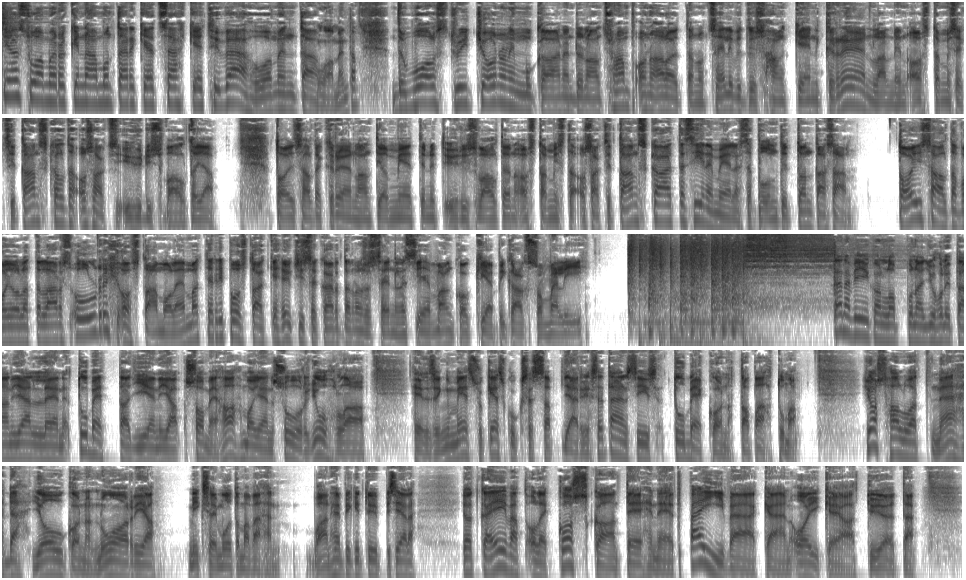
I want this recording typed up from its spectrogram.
Ja Suomerokin aamun tärkeät sähkeet, hyvää huomenta. Huomenta. The Wall Street Journalin mukaan Donald Trump on aloittanut selvityshankkeen Grönlannin ostamiseksi Tanskalta osaksi Yhdysvaltoja. Toisaalta Grönlanti on miettinyt Yhdysvaltojen ostamista osaksi Tanskaa, että siinä mielessä puntit on tasan. Toisaalta voi olla, että Lars Ulrich ostaa molemmat ja ripustaa kehyksissä kartanonsa seinälle siihen vaan kokkia pikakson väliin. Tänä viikonloppuna juhlitaan jälleen tubettajien ja somehahmojen suurjuhlaa. Helsingin messukeskuksessa järjestetään siis Tubekon tapahtuma. Jos haluat nähdä joukon nuoria, miksei muutama vähän vanhempikin tyyppi siellä, jotka eivät ole koskaan tehneet päivääkään oikeaa työtä,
